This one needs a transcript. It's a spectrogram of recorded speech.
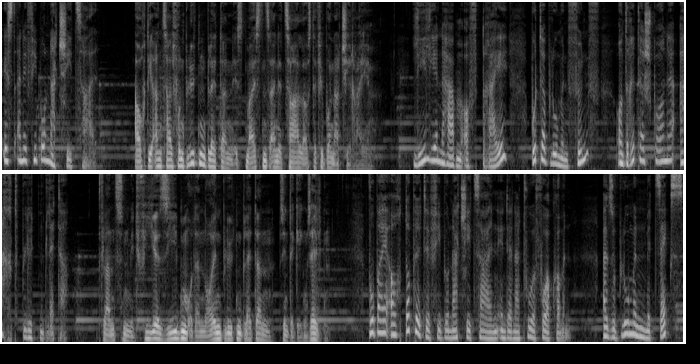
ist eine Fibonacci-Zahl. Auch die Anzahl von Blütenblättern ist meistens eine Zahl aus der Fibonacci-Reihe. Lilien haben oft drei, Butterblumen fünf und Rittersporne acht Blütenblätter. Pflanzen mit vier, sieben oder neun Blütenblättern sind dagegen selten. Wobei auch doppelte Fibonacci-Zahlen in der Natur vorkommen, also Blumen mit sechs,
